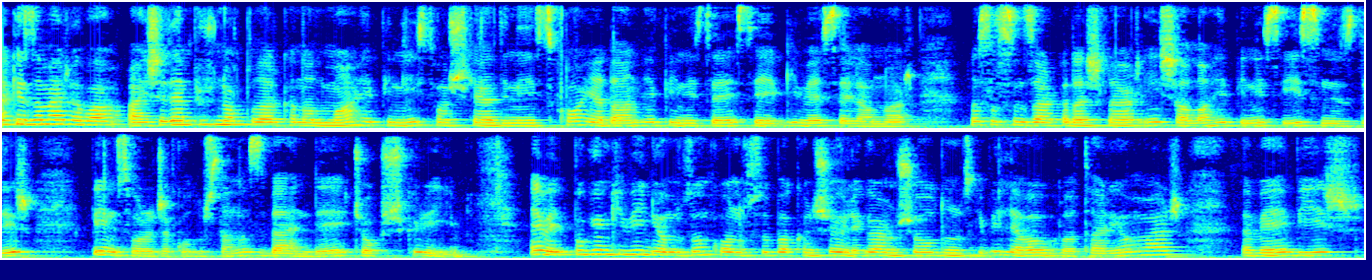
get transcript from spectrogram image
Herkese merhaba. Ayşe'den Püf Noktalar kanalıma hepiniz hoş geldiniz. Konya'dan hepinize sevgi ve selamlar. Nasılsınız arkadaşlar? İnşallah hepiniz iyisinizdir. Beni soracak olursanız ben de çok şükür iyiyim. Evet bugünkü videomuzun konusu bakın şöyle görmüş olduğunuz gibi lavabo bataryam var. Ve bir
